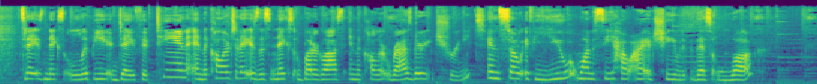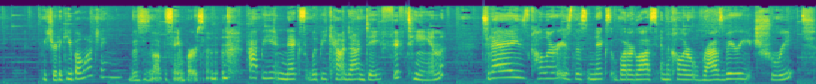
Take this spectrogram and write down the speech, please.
Today is NYX Lippie Day 15, and the color today is this NYX Butter Gloss in the color Raspberry Treat. And so if you want to see how I achieved this look, be sure to keep on watching. This is not the same person. Happy NYX Lippie Countdown Day 15. Today's color is this NYX Butter Gloss in the color Raspberry Treat.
